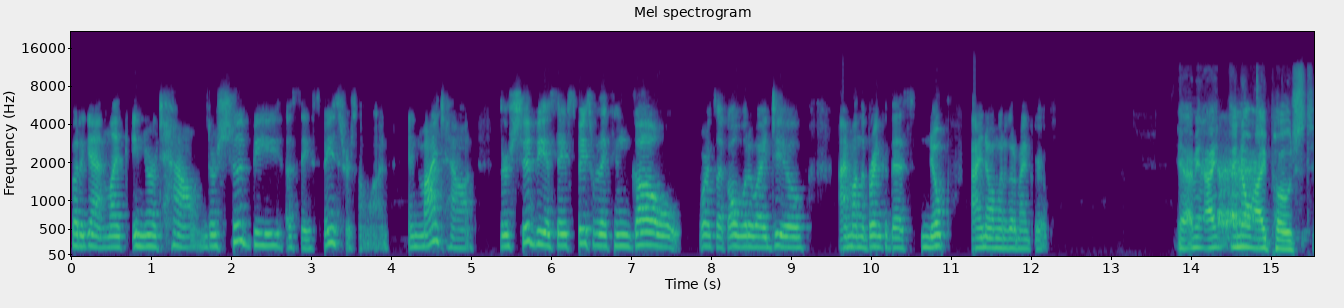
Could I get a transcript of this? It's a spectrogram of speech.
But again, like in your town, there should be a safe space for someone. In my town, there should be a safe space where they can go where it's like, oh, what do I do? I'm on the brink of this. Nope. I know I'm going to go to my group. Yeah. I mean, I, I know I post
